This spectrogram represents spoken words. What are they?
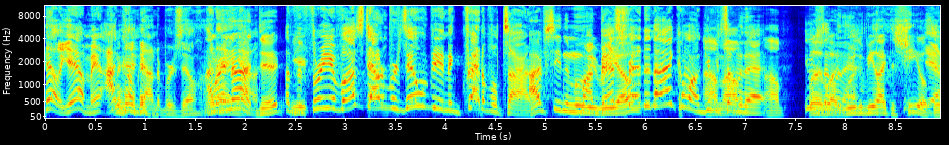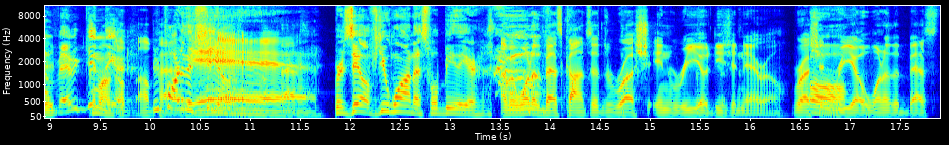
Hell yeah, man! I'd come down to Brazil. I'd Why hang not, out. dude? The You- three of us down in Brazil would be an incredible time. I've seen the movie My best Rio. friend and I. Come on, give Um, me some I'll- of that. I'll- Give me But, some like, of we that. could be like the Shield, yeah, dude. baby, get Come on. there. I'll- I'll be part of the pass. shield. Yeah. Brazil, if you want us, we'll be there. I mean, one of the best concerts, Rush in Rio de Janeiro. Rush Oh. in Rio, one of the best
